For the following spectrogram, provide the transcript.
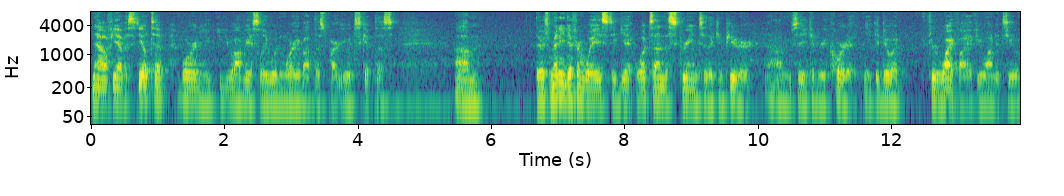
Now if you have a steel tip board you, you obviously wouldn't worry about this part, you would skip this. Um, there's many different ways to get what's on the screen to the computer um, so you could record it. You could do it through Wi-Fi if you wanted to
